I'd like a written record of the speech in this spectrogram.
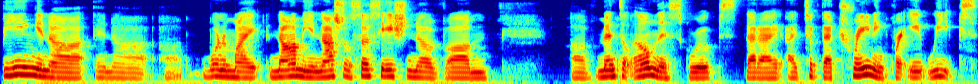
being in a in a uh, one of my NAMI, National Association of um, of Mental Illness groups that I, I took that training for eight weeks.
